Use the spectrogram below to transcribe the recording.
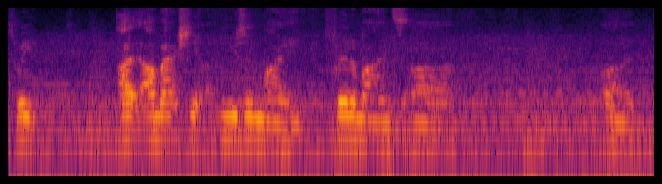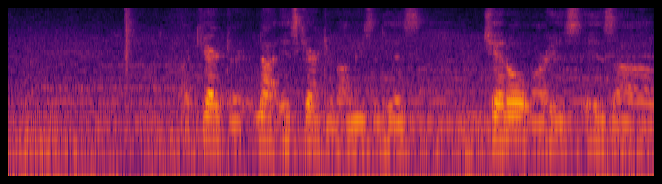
Sweet. I, I'm actually using my friend of mine's uh, uh, character, not his character, but I'm using his channel or his his uh,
